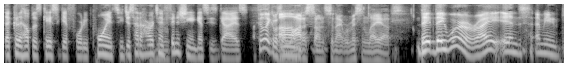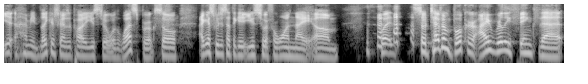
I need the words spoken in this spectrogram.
that could have helped his case to get 40 points. He just had a hard time mm-hmm. finishing against these guys. I feel like it was a um, lot of Suns tonight. We're missing layups. They they were right, and I mean, yeah, I mean, Lakers fans are probably used to it with Westbrook, so I guess we just have to get used to it for one night. Um, but so Devin Booker, I really think that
